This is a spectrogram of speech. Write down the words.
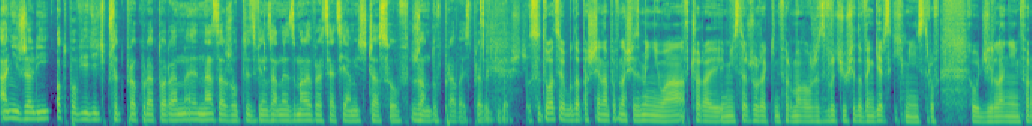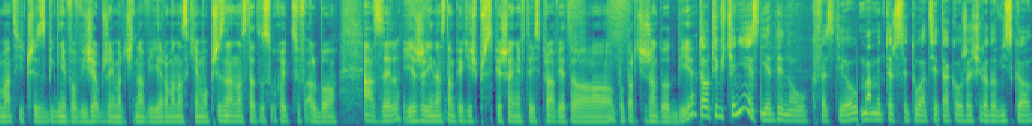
aniżeli odpowiedzieć przed prokuratorem na zarzuty związane z malwersacjami z czasów rządów Prawa i Sprawiedliwości. Sytuacja w Budapeszcie na pewno się zmieniła. Wczoraj minister Żurek informował, że zwrócił się do węgierskich ministrów o udzielenie informacji, czy Zbigniewowi Ziobrze i Marcinowi Romanowskiemu przyznano status uchodźców albo azyl. Jeżeli nastąpi jakieś przyspieszenie w tej sprawie, to poparcie rządu odbije? To oczywiście nie jest jedyną kwestią. Mamy też sytuację taką, że środowisko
